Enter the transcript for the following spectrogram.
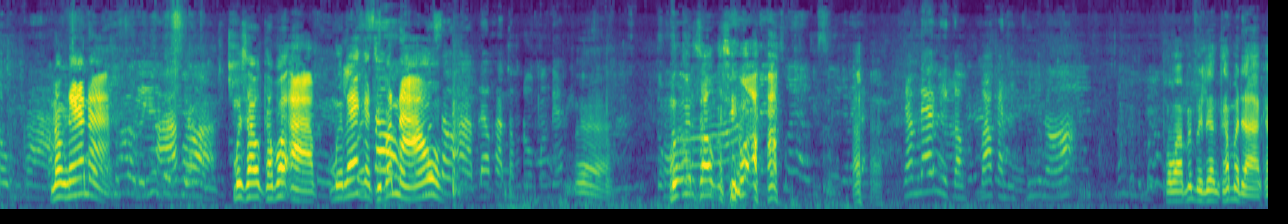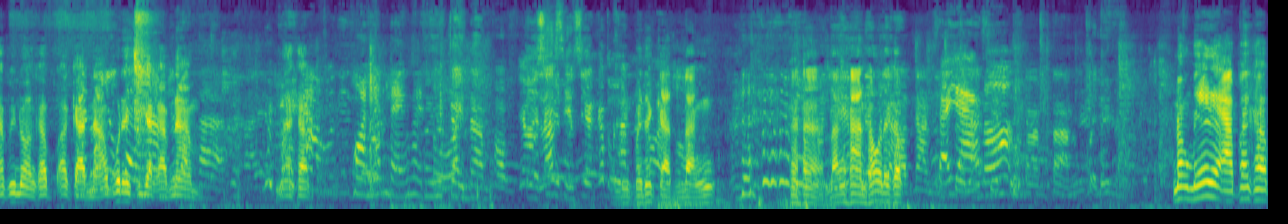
ดมค่ะน้องแน่น่ะสวัสดีค่ะพ่อเมื่อเช้าก็ว่าอาบ มื่อแรงก็สิมันหนาวเช้าอาบแล้วค่ะต้องดมเบิ่งเด้เออมื่ออื่นเช้าก็สิว่าอาบน้ำแรกนี่ก็ว่ากันอีกทีเนาะเพราะว่ามันเป็นเรื่องธรรมดาครับพี่น้องครับ อากาศหนาวผู้ใดสิอยากอาบน้ำนะครับ พรน้ำแดงให้ตัวไก่น้ำพร้อมเปิดร้านเสียเสียงกับนี่บรรยากาศหลัง หลังหานเฮาเลยครับ สายยางเนาะ ตามตามไปเลยนะน้องเมย์ได้อาบไหมครับ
